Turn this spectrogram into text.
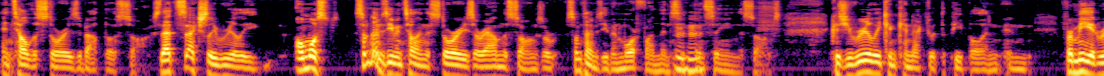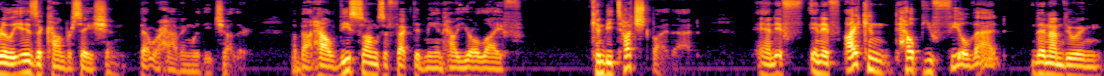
and tell the stories about those songs. That's actually really almost sometimes even telling the stories around the songs, or sometimes even more fun than, Mhm. than singing the songs, because you really can connect with the people. And, and for me, it really is a conversation that we're having with each other about how these songs affected me and how your life can be touched by that. And if and if I can help you feel that, then I'm doing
